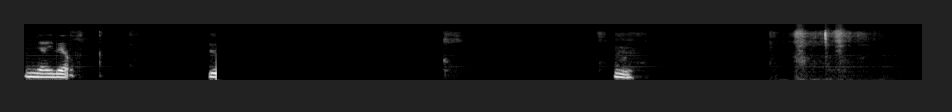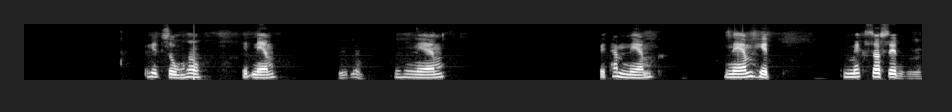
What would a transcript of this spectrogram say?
มันใหญ่แล้ว อืมเฮ็ดสมเฮาเฮ็ดแหนม Vietnam. อือหือแหนม ไปทำแหนมแหนมเห็ดเม็กซอสเซต Over there.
